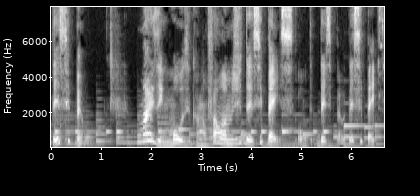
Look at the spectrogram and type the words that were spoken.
decibel. Mas em música não falamos de decibéis, ou decibel, decibéis.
